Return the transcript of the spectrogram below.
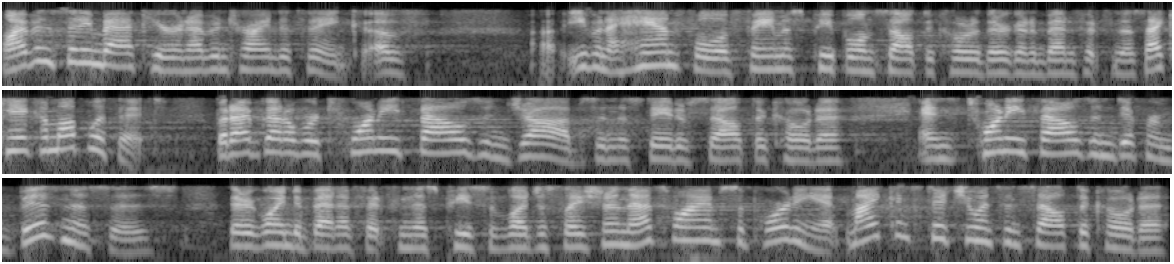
Well, I've been sitting back here and I've been trying to think of uh, even a handful of famous people in South Dakota that are going to benefit from this. I can't come up with it, but I've got over 20,000 jobs in the state of South Dakota and 20,000 different businesses that are going to benefit from this piece of legislation, and that's why I'm supporting it. My constituents in South Dakota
